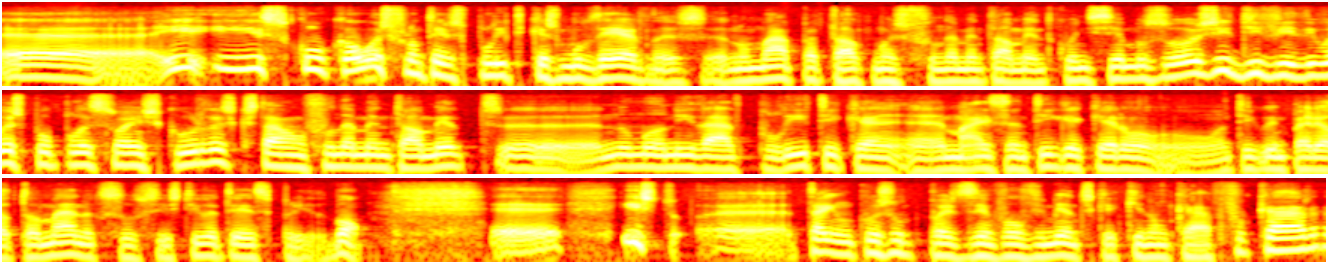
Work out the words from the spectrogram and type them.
eh, e, isso colocou as fronteiras políticas modernas eh, no mapa tal como as fundamentalmente conhecemos hoje e dividiu as populações curdas que estavam fundamentalmente numa unidade política mais antiga, que era o antigo Império Otomano, que subsistiu até esse período. Bom, eh, isto eh, tem um conjunto de desenvolvimentos que aqui não cabe focar,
